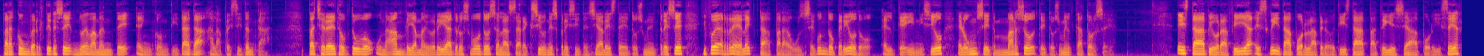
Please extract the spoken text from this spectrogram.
para convertirse nuevamente en candidata a la presidenta. Bachelet obtuvo una amplia mayoría de los votos en las elecciones presidenciales de 2013 y fue reelecta para un segundo periodo, el que inició el 11 de marzo de 2014. Esta biografía, escrita por la periodista Patricia Poriser,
